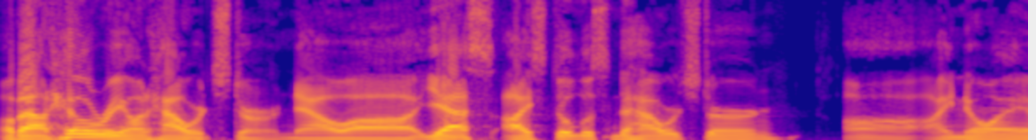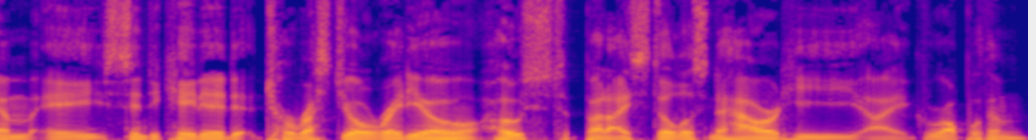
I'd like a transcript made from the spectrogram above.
about Hillary on Howard Stern. Now, uh, yes, I still listen to Howard Stern. Uh, I know I am a syndicated terrestrial radio host, but I still listen to Howard. He, I grew up with him,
